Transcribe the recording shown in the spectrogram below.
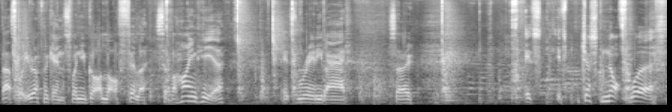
that's what you're up against when you've got a lot of filler. So behind here, it's really bad. So it's, it's just not worth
